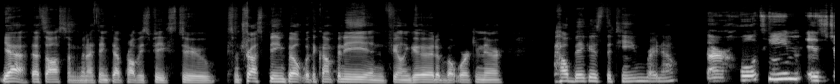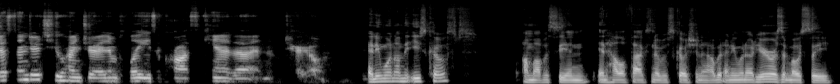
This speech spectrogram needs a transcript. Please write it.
Yeah, that's awesome. And I think that probably speaks to some trust being built with the company and feeling good about working there. How big is the team right now? Our whole team is just under 200 employees across Canada and Ontario. Anyone on the East Coast? I'm obviously in, in Halifax, Nova Scotia now, but anyone out here, or is it mostly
